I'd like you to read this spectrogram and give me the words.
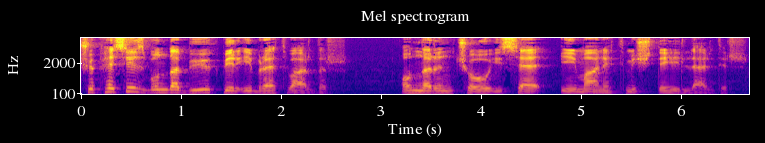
Şüphesiz bunda büyük bir ibret vardır. Onların çoğu ise iman etmiş değillerdir.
